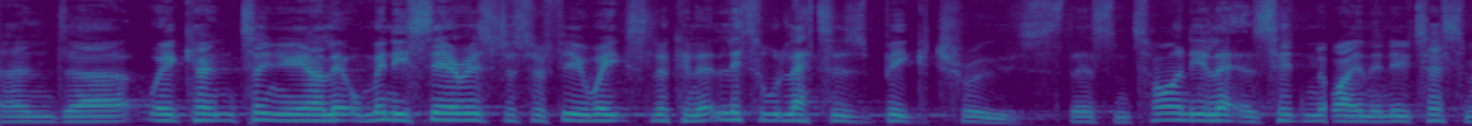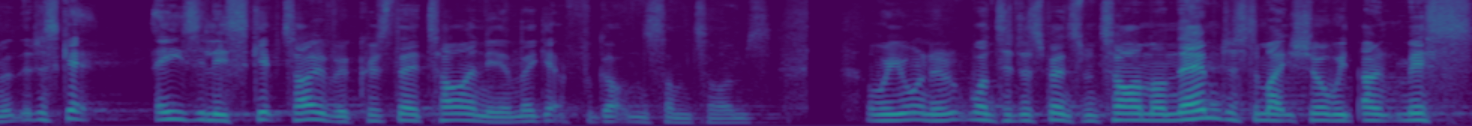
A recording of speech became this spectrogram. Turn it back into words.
And uh, we're continuing our little mini series just for a few weeks looking at little letters, big truths. There's some tiny letters hidden away in the New Testament that just get easily skipped over because they're tiny and they get forgotten sometimes. And we wanted to spend some time on them just to make sure we don't miss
